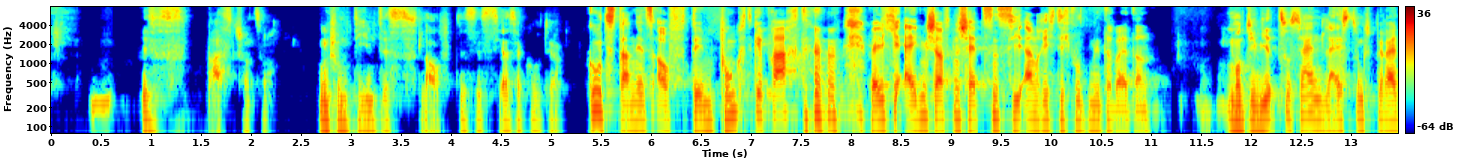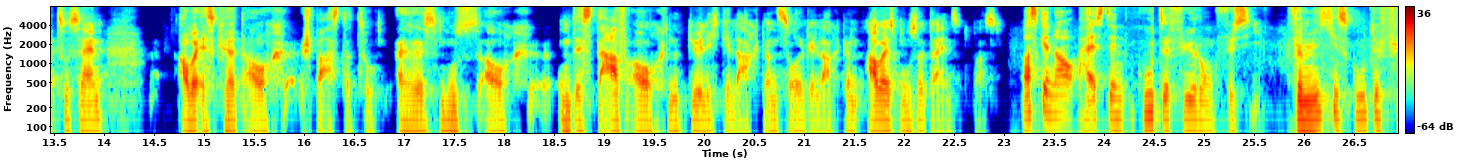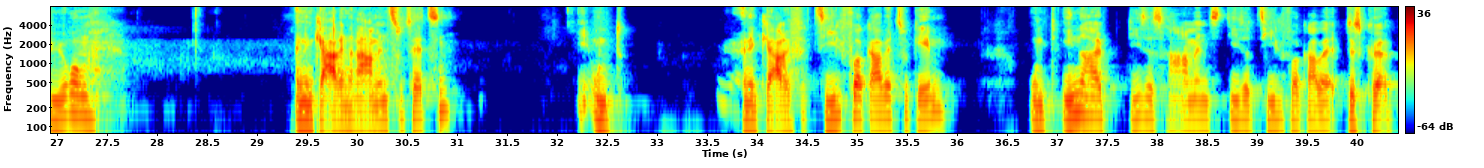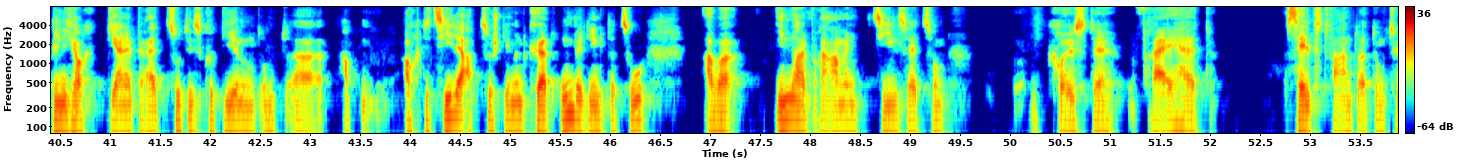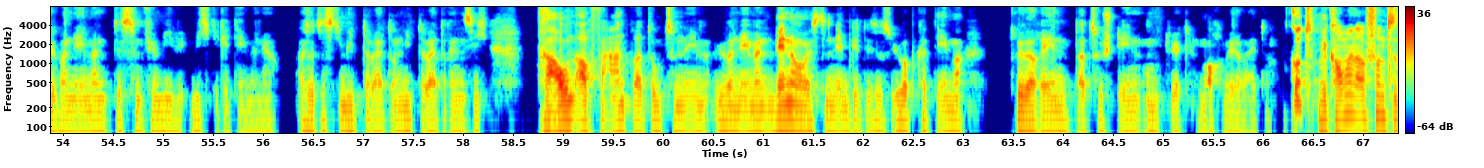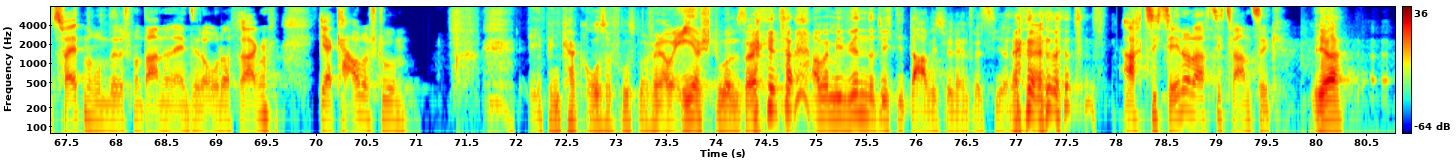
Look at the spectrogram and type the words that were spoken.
es passt schon so und vom Team, das läuft. Das ist sehr, sehr gut, ja. Gut, dann jetzt auf den Punkt gebracht. Welche Eigenschaften schätzen Sie an richtig guten Mitarbeitern? Motiviert zu sein, leistungsbereit zu sein, aber es gehört auch Spaß dazu. Also es muss auch und es darf auch natürlich gelacht werden, soll gelacht werden, aber es muss halt der Einsatz passen. Was genau heißt denn gute Führung für Sie? Für mich ist gute Führung, einen klaren Rahmen zu setzen, und eine klare Zielvorgabe zu geben. Und innerhalb dieses Rahmens, dieser Zielvorgabe, das bin ich auch gerne bereit zu diskutieren und, und äh, ab, auch die Ziele abzustimmen, gehört unbedingt dazu. Aber innerhalb Rahmen, Zielsetzung, größte Freiheit, Selbstverantwortung zu übernehmen, das sind für mich wichtige Themen. Ja. Also, dass die Mitarbeiter und Mitarbeiterinnen sich trauen, auch Verantwortung zu nehmen, übernehmen. Wenn aber es daneben geht, ist es überhaupt kein Thema. Drüber reden, dazu stehen und wir machen wieder weiter. Gut, wir kommen auch schon zur zweiten Runde der spontanen Entweder-Oder-Fragen. GRK oder Sturm? Ich bin kein großer Fußballfan, aber eher Sturm. Aber mir würden natürlich die Davis wieder interessieren. 80-10 oder 80-20? Ja,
